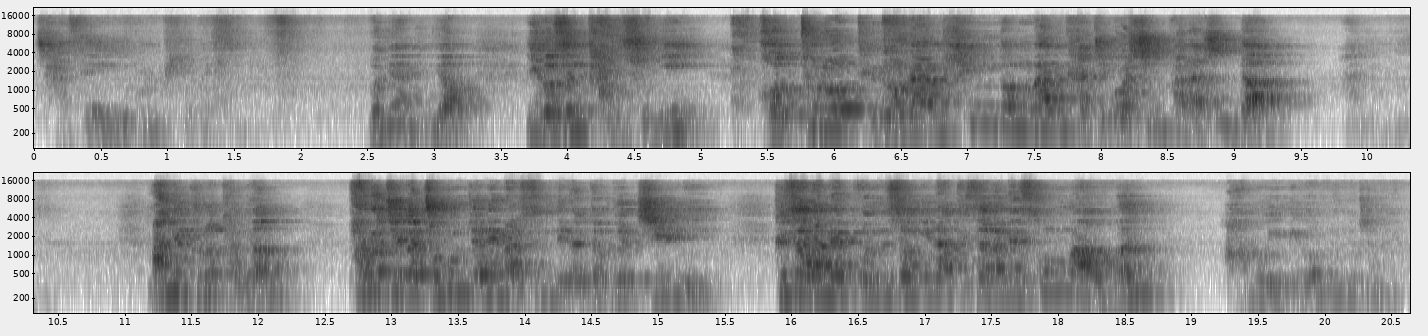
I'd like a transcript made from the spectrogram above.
자세히 볼 필요가 있습니다. 뭐냐면요. 이것은 단순히 겉으로 드러난 행동만 가지고 심판하신다? 만일 그렇다면 바로 제가 조금 전에 말씀드렸던 그 진리, 그 사람의 본성이나 그 사람의 속마음은 아무 의미가 없는 거잖아요.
